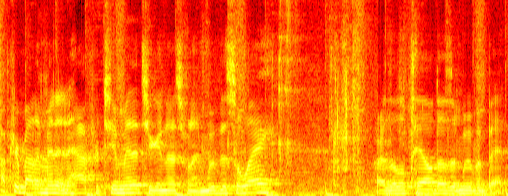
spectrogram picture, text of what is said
After about a minute and a half or two minutes, you're gonna notice when I move this away, our little tail doesn't move a bit.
